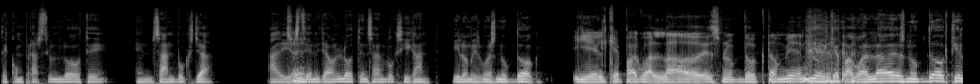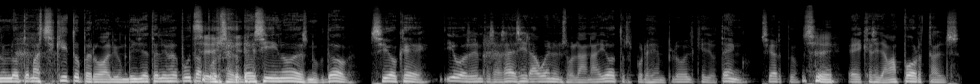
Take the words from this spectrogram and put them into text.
te compraste un lote en Sandbox ya. Adidas tiene ya un lote en Sandbox gigante. Y lo mismo Snoop Dogg. Y el que pagó al lado de Snoop Dogg también. Y el que pagó al lado de Snoop Dogg tiene un lote más chiquito, pero vale un billete el hijo de puta por ser vecino de Snoop Dogg. ¿Sí o qué? Y vos empezás a decir, ah, bueno, en Solana hay otros, por ejemplo, el que yo tengo, ¿cierto? Sí. Eh, que se llama Portals.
